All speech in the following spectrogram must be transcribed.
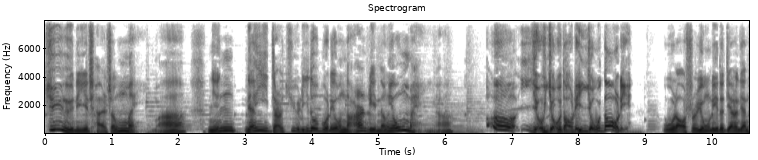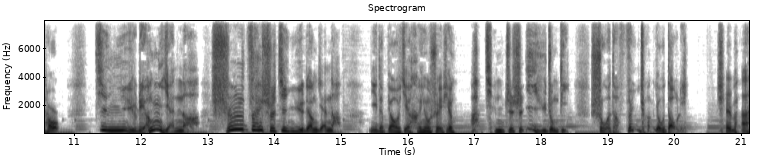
距离产生美嘛。您连一点距离都不留，哪里能有美呀？呃，有有道理，有道理。吴老师用力的点了点头。金玉良言呐，实在是金玉良言呐！你的表姐很有水平啊，简直是一语中的，说的非常有道理，是吧？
